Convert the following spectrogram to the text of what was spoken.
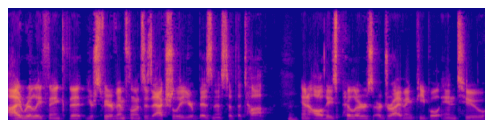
I really think that your sphere of influence is actually your business at the top. Hmm. and all these pillars are driving people into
